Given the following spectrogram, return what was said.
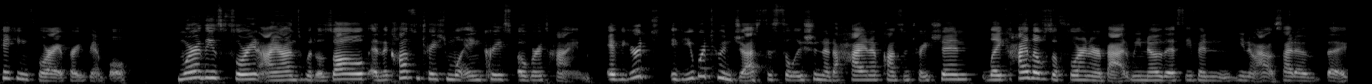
taking fluorite, for example, more of these fluorine ions will dissolve and the concentration will increase over time. If you're if you were to ingest the solution at a high enough concentration, like high levels of fluorine are bad. We know this even, you know, outside of the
